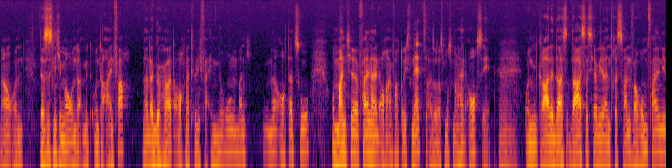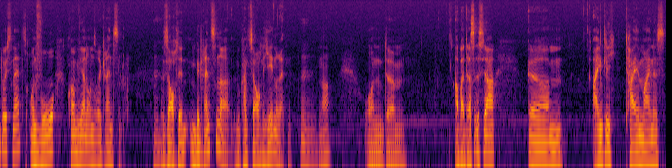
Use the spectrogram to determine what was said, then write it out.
Ne, und das ist nicht immer unter, mitunter einfach. Ne, da gehört auch natürlich Veränderung manch, ne, auch dazu. Und manche fallen halt auch einfach durchs Netz. Also das muss man halt auch sehen. Mhm. Und gerade das, da ist es ja wieder interessant, warum fallen die durchs Netz und wo kommen wir an unsere Grenzen. Mhm. Das ist auch ein begrenzender. Du kannst ja auch nicht jeden retten. Mhm. Und, ähm, aber das ist ja ähm, eigentlich Teil meines,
